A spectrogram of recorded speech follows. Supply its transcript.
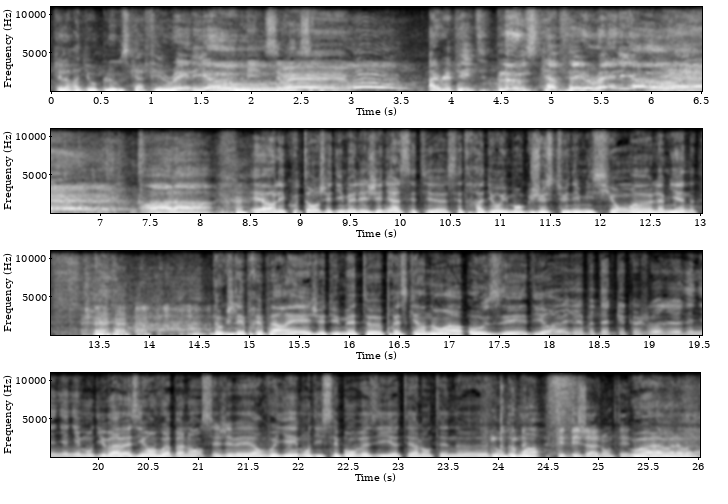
Quelle radio? Blues Café Radio c'est vrai que ça- I repeat, Blues Café Radio Voilà Et en l'écoutant, j'ai dit, mais elle est géniale cette, euh, cette radio, il manque juste une émission, euh, la mienne. Donc je l'ai préparée et j'ai dû mettre presque un an à oser dire, Ah, j'ai peut-être quelque chose. Ils m'ont dit, bah vas-y, envoie balance. Et j'ai envoyé, ils m'ont dit, c'est bon, vas-y, t'es à l'antenne euh, dans deux mois. T'es déjà à l'antenne. Voilà, voilà, voilà.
